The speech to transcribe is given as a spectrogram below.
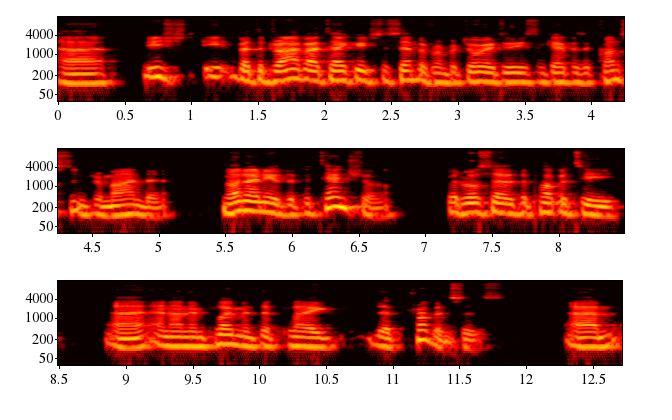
uh, each, but the drive I take each December from Pretoria to the Eastern Cape is a constant reminder, not only of the potential, but also the poverty uh, and unemployment that plague the provinces. Um,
